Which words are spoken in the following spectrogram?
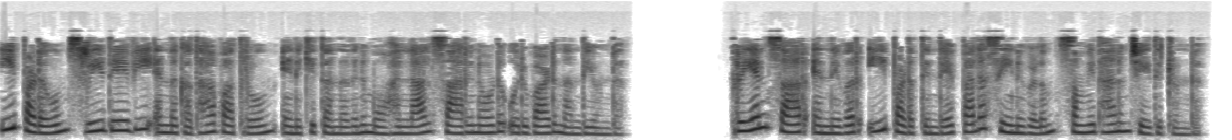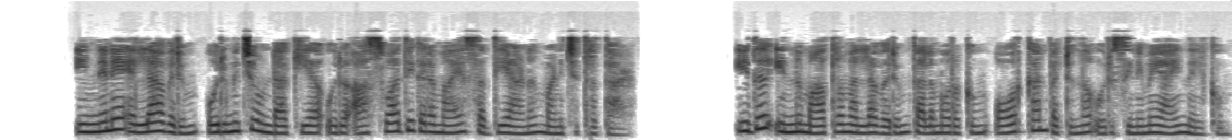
ഈ പടവും ശ്രീദേവി എന്ന കഥാപാത്രവും എനിക്ക് തന്നതിന് മോഹൻലാൽ സാറിനോട് ഒരുപാട് നന്ദിയുണ്ട്. പ്രിയൻ സാർ എന്നിവർ ഈ പടത്തിന്റെ പല സീനുകളും സംവിധാനം ചെയ്തിട്ടുണ്ട്. ഇങ്ങനെ എല്ലാവരും ഒരുമിച്ച് ഉണ്ടാക്കിയ ഒരു ആസ്വാദ്യകരമായ സദ്യയാണ് മണിച്ചിത്രത്താഴ്. ഇത് ഇന്ന് മാത്രമല്ല വരും തലമുറക്കും ഓർക്കാൻ പറ്റുന്ന ഒരു സിനിമയായി നിൽക്കും.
